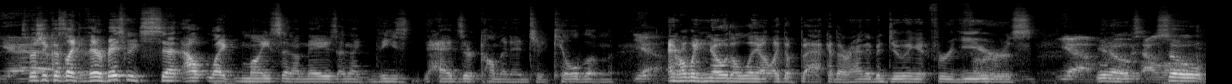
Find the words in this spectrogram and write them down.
Yeah. Especially because like they're basically set out like mice in a maze, and like these heads are coming in to kill them, Yeah. and probably know the layout like the back of their hand. They've been doing it for years, Yeah. Who you know. knows how long. So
